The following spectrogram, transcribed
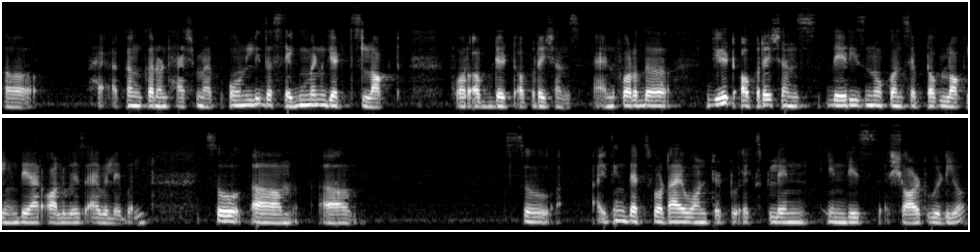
uh, concurrent hash map. Only the segment gets locked for update operations. And for the get operations there is no concept of locking. They are always available. So um, uh, so I think that's what I wanted to explain in this short video.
